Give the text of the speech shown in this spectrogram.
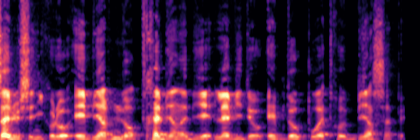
Salut, c'est Nicolo et bienvenue dans Très bien habillé, la vidéo hebdo pour être bien sapé.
